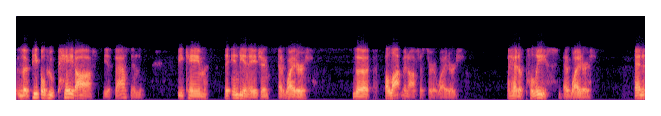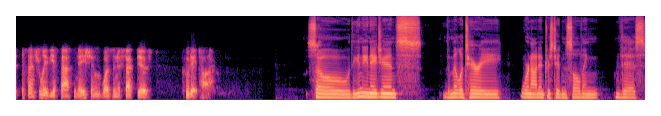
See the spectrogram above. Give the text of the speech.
The people who paid off the assassins became the Indian agent at White Earth, the allotment officer at White Earth, the head of police at White Earth. And essentially, the assassination was an effective coup d'etat. So the Indian agents, the military, were not interested in solving this.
